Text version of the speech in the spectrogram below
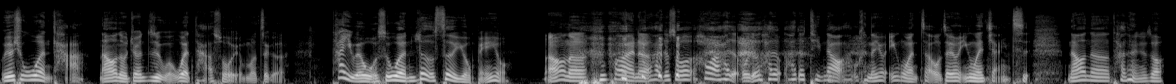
我就去问他，然后呢，我就日文问他说有没有这个，他以为我是问垃圾有没有。然后呢，后来呢，他就说，后来他就，我就，他就，他就听到我可能用英文在，我再用英文讲一次。然后呢，他可能就说，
